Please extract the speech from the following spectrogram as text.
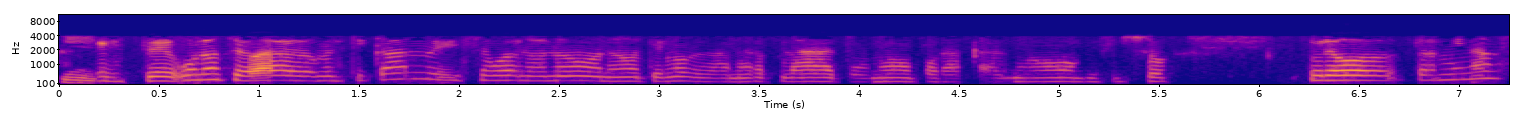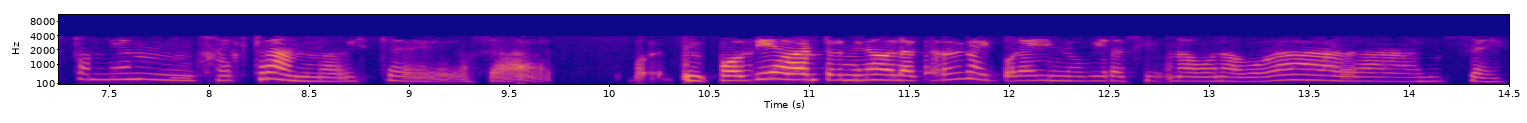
Este, uno se va domesticando y dice, bueno, no, no, tengo que ganar plata, no, por acá no, qué sé yo. Pero terminas también frustrando, ¿viste? O sea, podría haber terminado la carrera y por ahí no hubiera sido una buena abogada, no sé.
